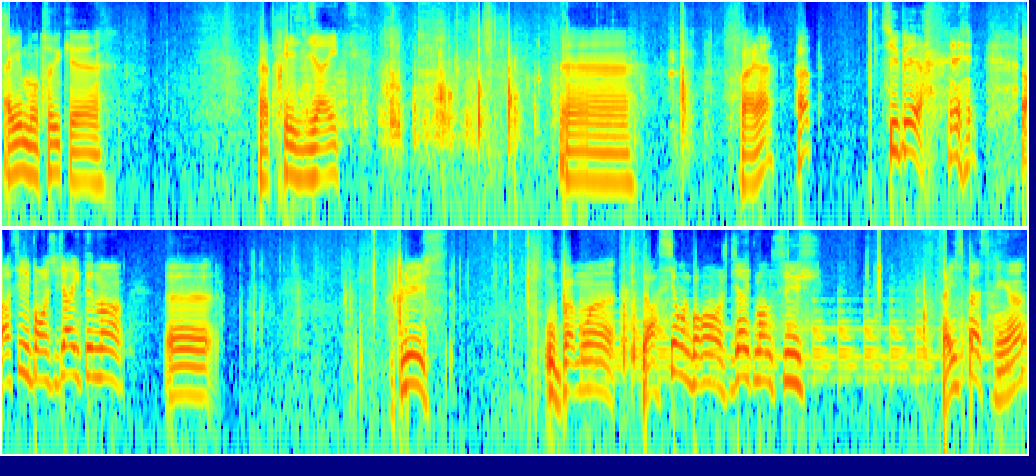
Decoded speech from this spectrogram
Voyez mon truc, euh, ma prise directe. Euh, voilà, hop, Super. Alors si je branche directement euh, plus ou pas moins, alors si on le branche directement dessus, ben, il se passe rien,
